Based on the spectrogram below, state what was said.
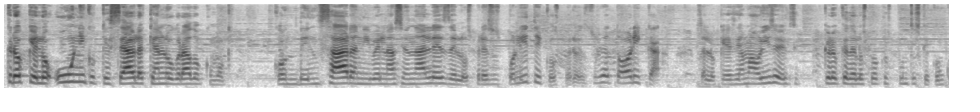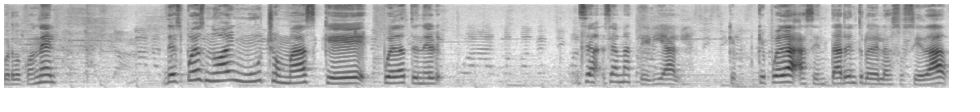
creo que lo único que se habla que han logrado como condensar a nivel nacional es de los presos políticos, pero es retórica lo que decía Mauricio, creo que de los pocos puntos que concuerdo con él. Después no hay mucho más que pueda tener, sea, material, que, que, pueda asentar dentro de la sociedad.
